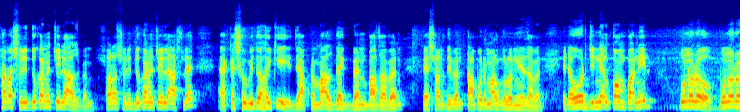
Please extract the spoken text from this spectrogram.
সরাসরি দোকানে চলে আসবেন। সরাসরি দোকানে চলে আসলে একটা সুবিধা হয় কি? যে আপনি মাল দেখবেন, বাজাবেন প্রেশার দিবেন, তারপরে মালগুলো নিয়ে যাবেন। এটা অরিজিনাল কোম্পানির পনেরো পনেরো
